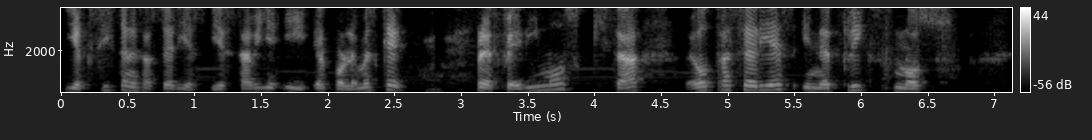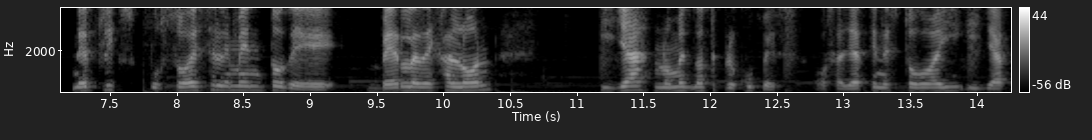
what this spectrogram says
Y existen esas series y está bien. Y el problema es que preferimos quizá otras series y Netflix nos... Netflix usó ese elemento de verle de jalón y ya, no, me, no te preocupes. O sea, ya tienes todo ahí y ya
